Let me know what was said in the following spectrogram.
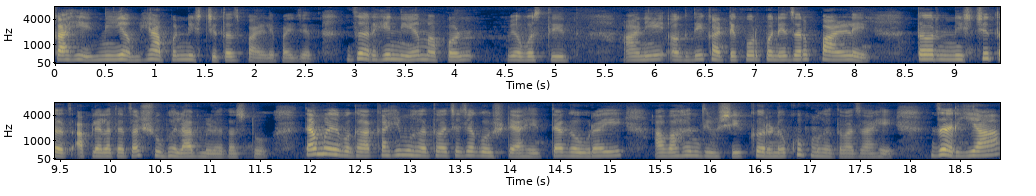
काही नियम हे आपण निश्चितच पाळले पाहिजेत. जर हे नियम आपण व्यवस्थित आणि अगदी काटेकोरपणे जर पाळले तर निश्चितच आपल्याला त्याचा शुभलाभ मिळत असतो. त्यामुळे बघा काही महत्त्वाच्या ज्या गोष्टी आहेत त्या गौराई आवाहन दिवशी करणं खूप महत्त्वाचं आहे. जर या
